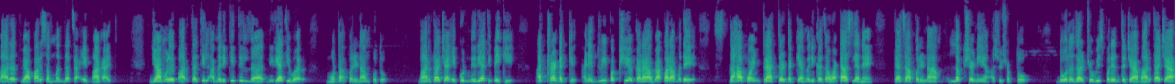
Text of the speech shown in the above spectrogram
भारत व्यापार संबंधाचा एक भाग आहेत ज्यामुळे भारतातील अमेरिकेतील निर्यातीवर मोठा परिणाम होतो. भारताच्या एकूण निर्यातीपैकी अठरा टक्के आणि द्विपक्षीय करा व्यापारामध्ये दहा पॉईंट त्र्याहत्तर टक्के अमेरिकेचा वाटा असल्याने त्याचा परिणाम लक्षणीय असू शकतो. दोन हजार चोवीस पर्यंतच्या भारताच्या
